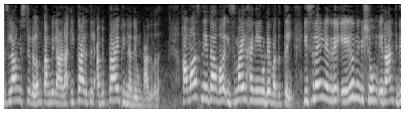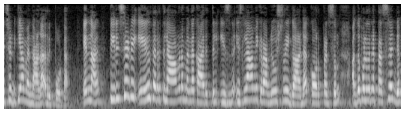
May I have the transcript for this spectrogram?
ഇസ്ലാമിസ്റ്റുകളും തമ്മിലാണ് ഇക്കാര്യത്തിൽ അഭിപ്രായ ഭിന്നത ഉണ്ടാകുന്നത് ഹമാസ് നേതാവ് ഇസ്മായിൽ ഹനിയുടെ വധത്തിൽ ഇസ്രായേലിനെതിരെ ഏത് നിമിഷവും ഇറാൻ തിരിച്ചടിക്കാമെന്നാണ് റിപ്പോർട്ട്. എന്നാൽ തിരിച്ചടി ഏത് തരത്തിലാവണമെന്ന കാര്യത്തിൽ ഇസ്ലാമിക് റവല്യൂഷണറി ഗാർഡ് കോർപ്പറേറ്റ്സും അതുപോലെ തന്നെ പ്രസിഡന്റും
